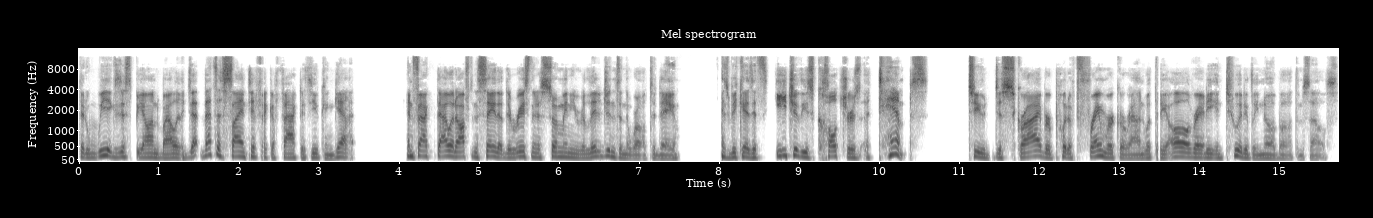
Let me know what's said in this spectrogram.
that we exist beyond biology. That, that's as scientific a fact as you can get. In fact, I would often say that the reason there's so many religions in the world today is because it's each of these cultures attempts to describe or put a framework around what they already intuitively know about themselves.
